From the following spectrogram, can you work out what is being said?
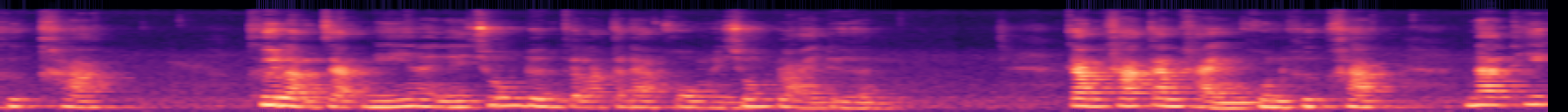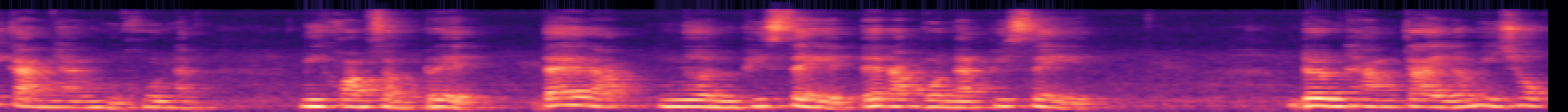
คึกคัก คือหลังจากนี้ในช่วงเดือนกรกฎาคมในช่วงปลายเดือน การค้าการขายของคุณคึกคัก หน้าที่การงานของคุณน่ะ มีความสำเร็จได้รับเงินพิเศษ ได้รับโบนัสพิเศษ เดินทางไกลแล้วมีโชค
